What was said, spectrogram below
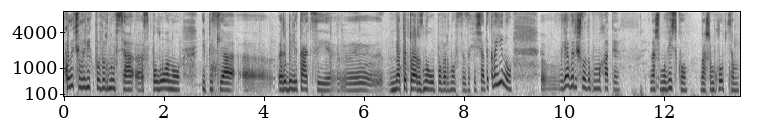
Коли чоловік повернувся е, з полону і після е, реабілітації е, на тепер знову повернувся захищати країну, я вирішила допомагати нашому війську, нашим хлопцям,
